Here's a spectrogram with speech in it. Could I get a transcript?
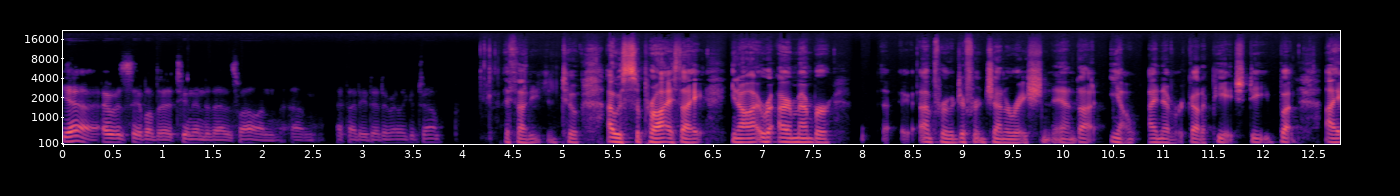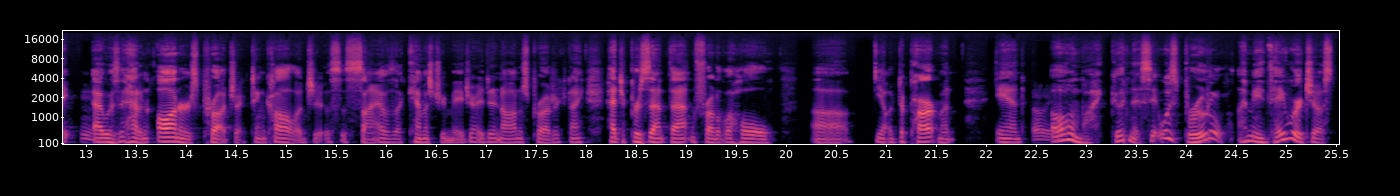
Yeah, I was able to tune into that as well, and um, I thought he did a really good job. I thought he did too. I was surprised. I, you know, I, re- I remember uh, I'm from a different generation, and uh, you know, I never got a PhD, but I, I was hmm had an honors project in college. It was a science. I was a chemistry major. I did an honors project, and I had to present that in front of the whole, uh, you know, department. And Oh yeah. oh my goodness, it was brutal. I mean, they were just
